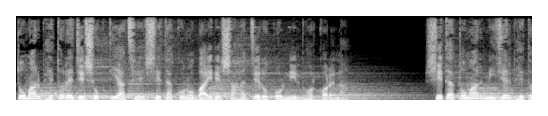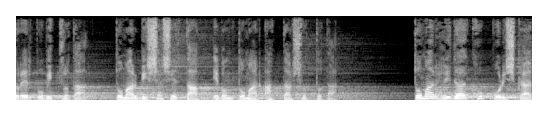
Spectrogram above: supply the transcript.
তোমার ভেতরে যে শক্তি আছে, সেটা কোনো বাইরের সাহায্যের ওপর নির্ভর করে না। সেটা তোমার নিজের ভেতরের পবিত্রতা, তোমার বিশ্বাসের তাপ এবং তোমার আত্মার সত্যতা। তোমার হৃদয় খুব পরিষ্কার,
